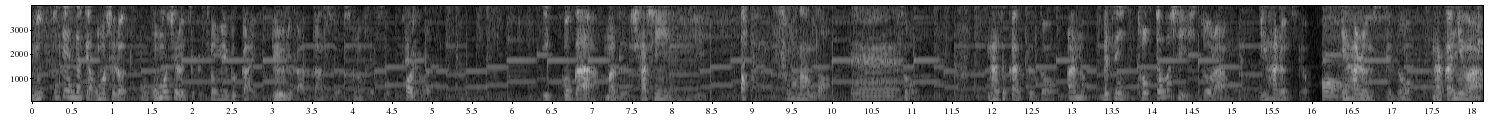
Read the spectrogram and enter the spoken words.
2, 点だけ面白いお面白いというか興味深いルールがあったんですよそのフェス。はいはい。1個がまず写真 NG そうなんだ。へえ。そう。なぜかというとあの別に撮ってほしい人らもいはるんですよ。ういはるんですけど中には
